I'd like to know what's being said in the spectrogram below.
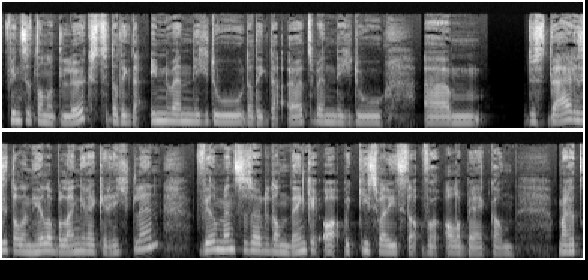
vindt ze het dan het leukst dat ik dat inwendig doe, dat ik dat uitwendig doe? Um, dus daar zit al een hele belangrijke richtlijn. Veel mensen zouden dan denken, oh, we kiezen wel iets dat voor allebei kan. Maar het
